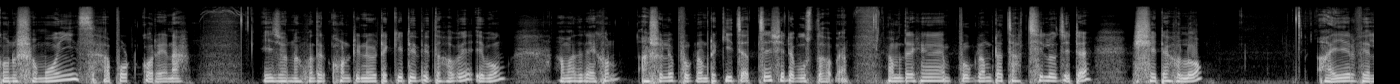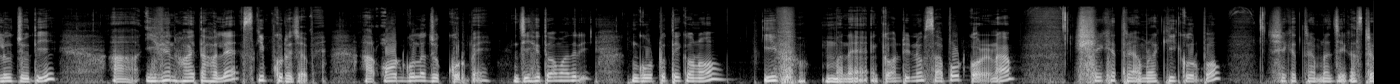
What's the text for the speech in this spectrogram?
কোনো সময়ই সাপোর্ট করে না। এই জন্য আমাদের কন্টিনিউটা কেটে দিতে হবে এবং আমাদের এখন আসলে প্রোগ্রামটা কী চাচ্ছে সেটা বুঝতে হবে। আমাদের এখানে প্রোগ্রামটা চাচ্ছিল যেটা, সেটা হলো আয়ের ভ্যালু যদি ইভেন হয় তাহলে স্কিপ করে যাবে আর অডগুলো যোগ করবে। যেহেতু আমাদের গোটুতে কোনো ইফ মানে কন্টিনিউ সাপোর্ট করে না, সেক্ষেত্রে আমরা কি করব? সেক্ষেত্রে আমরা যে কাজটা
